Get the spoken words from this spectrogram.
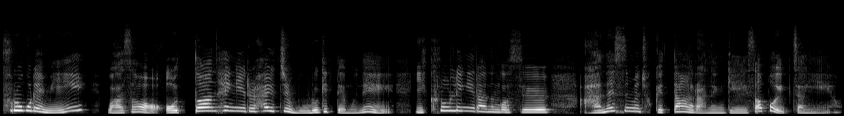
프로그램이 와서 어떠한 행위를 할 줄 모르기 때문에 이 크롤링이라는 것을 안 했으면 좋겠다라는 게 서버 입장이에요.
